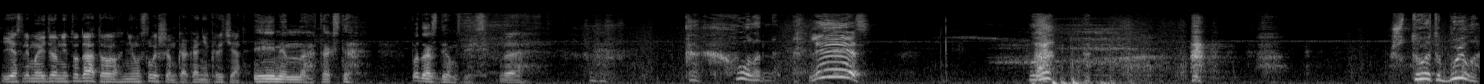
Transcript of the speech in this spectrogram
Если мы идем не туда, то не услышим, как они кричат. Именно. Так что подождем здесь. Да. Как холодно. Лиз! Что это было?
